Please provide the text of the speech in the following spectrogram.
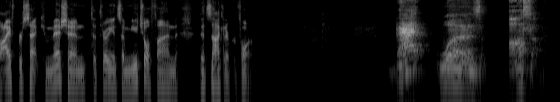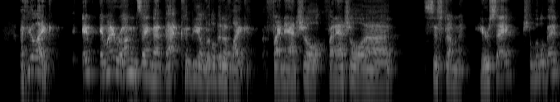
5% commission to throw you in some mutual fund that's not going to perform that was awesome. I feel like, am, am, I wrong in saying that that could be a little bit of like financial financial uh, system hearsay, just a little bit,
